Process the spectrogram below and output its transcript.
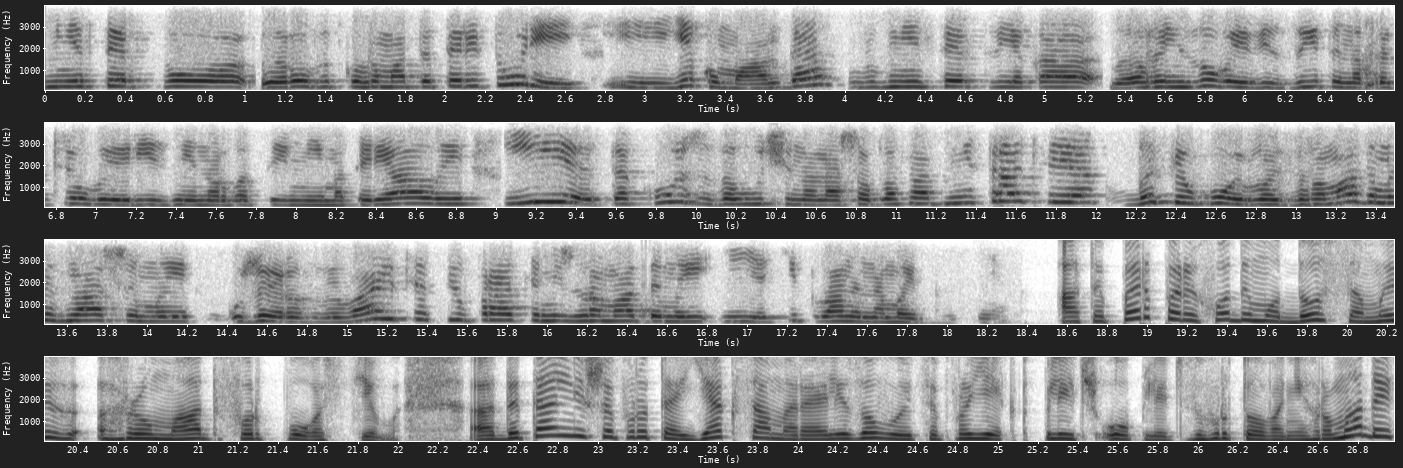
Міністерство розвитку громад та територій. І є команда в міністерстві, яка організовує візити, напрацьовує різні нормативні матеріали. І також залучена наша обласна адміністрація. Ми спілкуємося з громадами з нашими. Уже розвивається співпраця між громадами і які плани на майбутнє. А тепер переходимо до самих громад форпостів. Е, Детальніше про те, як саме реалізовується проєкт Пліч опліч згуртовані громади,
